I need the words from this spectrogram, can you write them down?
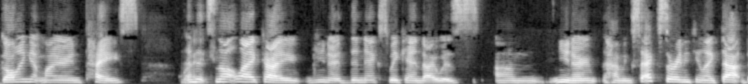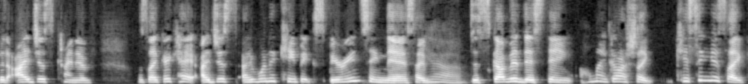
going at my own pace. And it's not like I, you know, the next weekend I was, um, you know, having sex or anything like that. But I just kind of was like, okay, I just, I want to keep experiencing this. I've yeah. discovered this thing. Oh my gosh, like kissing is like,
